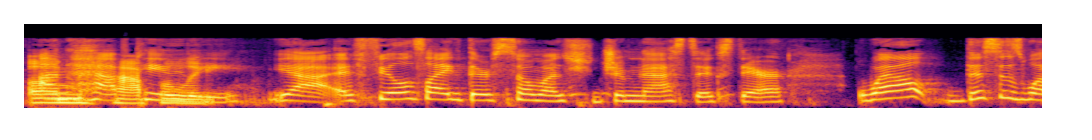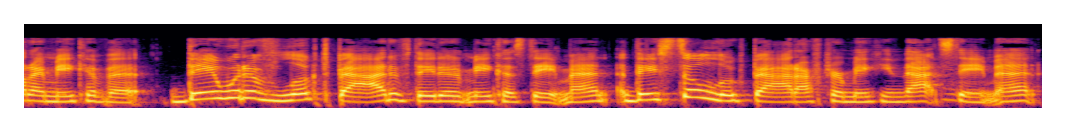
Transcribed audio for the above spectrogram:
unhappily. unhappily. Yeah, it feels like there's so much gymnastics there. Well, this is what I make of it. They would have looked bad if they didn't make a statement. They still look bad after making that statement.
